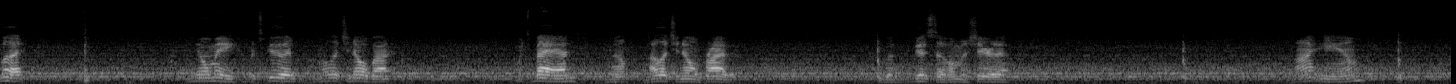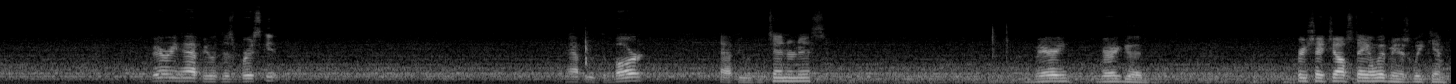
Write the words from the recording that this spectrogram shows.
But, you know me, if it's good, I'll let you know about it. If it's bad, well, I'll let you know in private. But good stuff, I'm going to share that. I am very happy with this brisket. Happy with the bark. Happy with the tenderness. Very, very good. Appreciate y'all staying with me this weekend.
